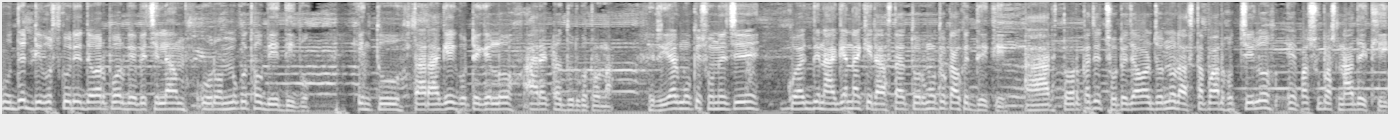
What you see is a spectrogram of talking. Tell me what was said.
ওদের ডিভোর্স করিয়ে দেওয়ার পর ভেবেছিলাম ওর অন্য কোথাও বিয়ে দিব। কিন্তু তার আগেই ঘটে গেল আর একটা দুর্ঘটনা। রিয়ার মুখে শুনেছি, কয়েকদিন আগে নাকি রাস্তায় তোর মতো কাউকে দেখে। আর তোর কাছে ছুটে যাওয়ার জন্য রাস্তা পার হচ্ছিল, এপাশ ওপাশ না দেখে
